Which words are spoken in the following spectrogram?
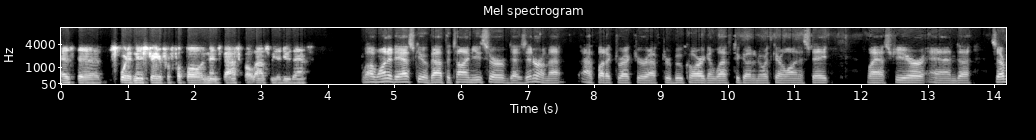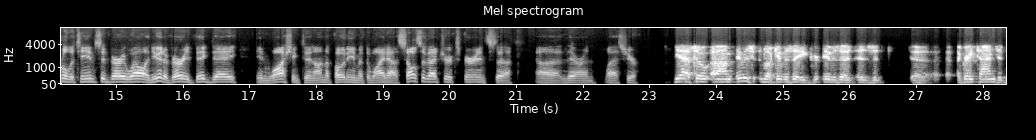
as the sport administrator for football and men's basketball allows me to do that. Well, I wanted to ask you about the time you served as interim athletic director after Boo Corrigan left to go to North Carolina State last year, and uh, several of the teams did very well. And you had a very big day in Washington on the podium at the White House. Tell us about your experience uh, uh, there in last year. Yeah, so um, it was. Look, it was a it was a it was a, uh, a great time to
